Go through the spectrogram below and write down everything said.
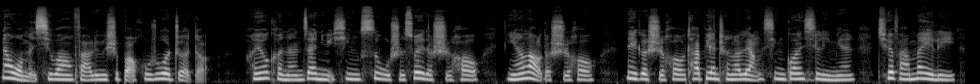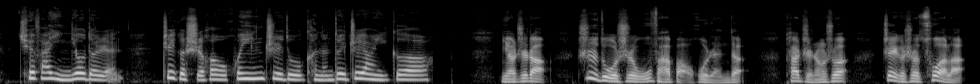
那我们希望法律是保护弱者的，很有可能在女性四五十岁的时候、年老的时候，那个时候她变成了两性关系里面缺乏魅力、缺乏引诱的人。这个时候，婚姻制度可能对这样一个……你要知道，制度是无法保护人的，他只能说这个事错了，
